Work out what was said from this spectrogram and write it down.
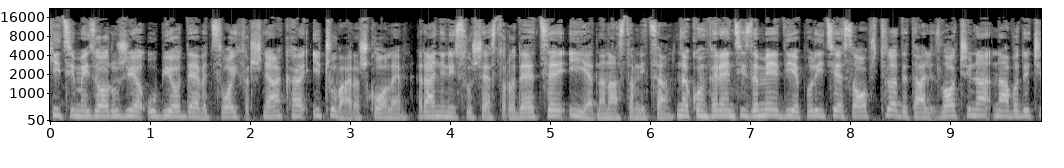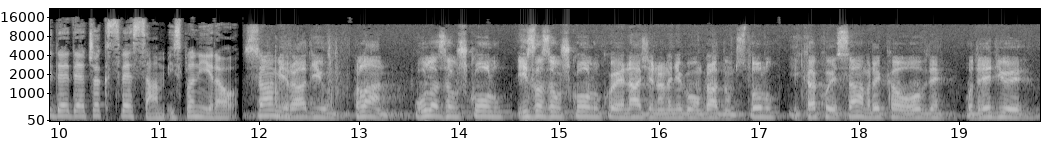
hicima iz oružja ubio devet svojih vršnjaka i čuvara škole. Ranjeni su šestoro dece i jedna nastavnica. Na konferenciji za medije policija je saopštila detalje zločina, navodeći da je dečak sve sam isplanirao. Sam je radio plan ulaza u školu, izlaza u školu koja je nađena na njegovom radnom stolu i kako je sam rekao ovde, odredio je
